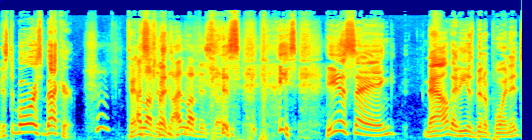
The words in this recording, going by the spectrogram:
Mr. Boris Becker. I love this. I love this story. He's, he is saying now that he has been appointed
